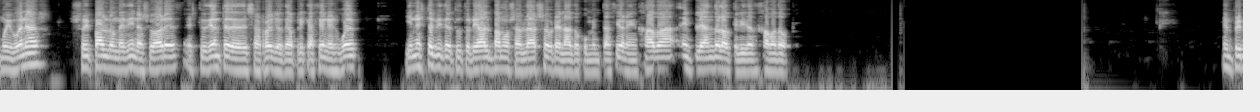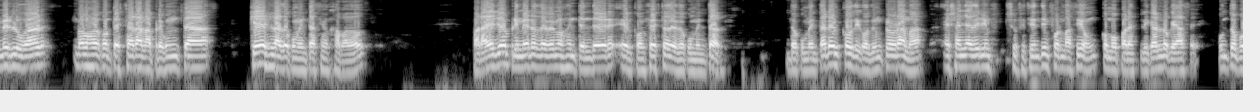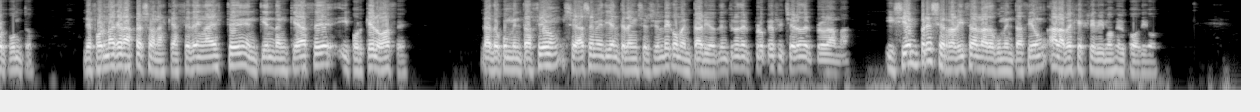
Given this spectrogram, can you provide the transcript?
Muy buenas, soy Pablo Medina Suárez, estudiante de Desarrollo de Aplicaciones Web y en este video tutorial vamos a hablar sobre la documentación en Java empleando la utilidad Javadoc. En primer lugar, vamos a contestar a la pregunta ¿qué es la documentación Javadoc? Para ello, primero debemos entender el concepto de documentar. Documentar el código de un programa es añadir suficiente información como para explicar lo que hace, punto por punto, de forma que las personas que acceden a este entiendan qué hace y por qué lo hace. La documentación se hace mediante la inserción de comentarios dentro del propio fichero del programa, y siempre se realiza la documentación a la vez que escribimos el código.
